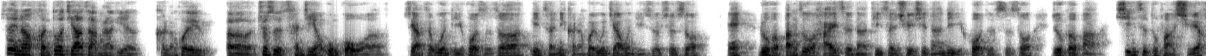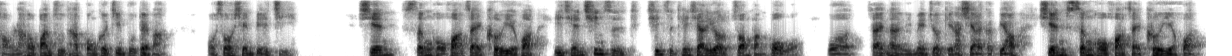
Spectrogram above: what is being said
所以呢，很多家长呢也可能会呃，就是曾经有问过我这样的问题，或者说应成你可能会问这样问题，就就是说。哎，如何帮助孩子呢？提升学习能力，或者是说如何把心智读法学好，然后帮助他功课进步，对吧？我说先别急，先生活化再课业化。以前亲子亲子天下也有专访过我，我在那里面就给他下了个标：先生活化再课业化。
